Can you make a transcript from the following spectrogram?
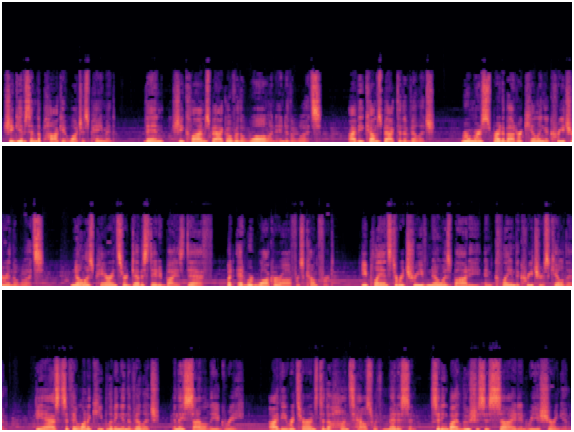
She gives him the pocket watch's payment. Then, she climbs back over the wall and into the woods. Ivy comes back to the village. Rumors spread about her killing a creature in the woods. Noah's parents are devastated by his death, but Edward Walker offers comfort. He plans to retrieve Noah's body and claim the creatures killed him. He asks if they want to keep living in the village, and they silently agree. Ivy returns to the Hunt's house with medicine, sitting by Lucius's side and reassuring him.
